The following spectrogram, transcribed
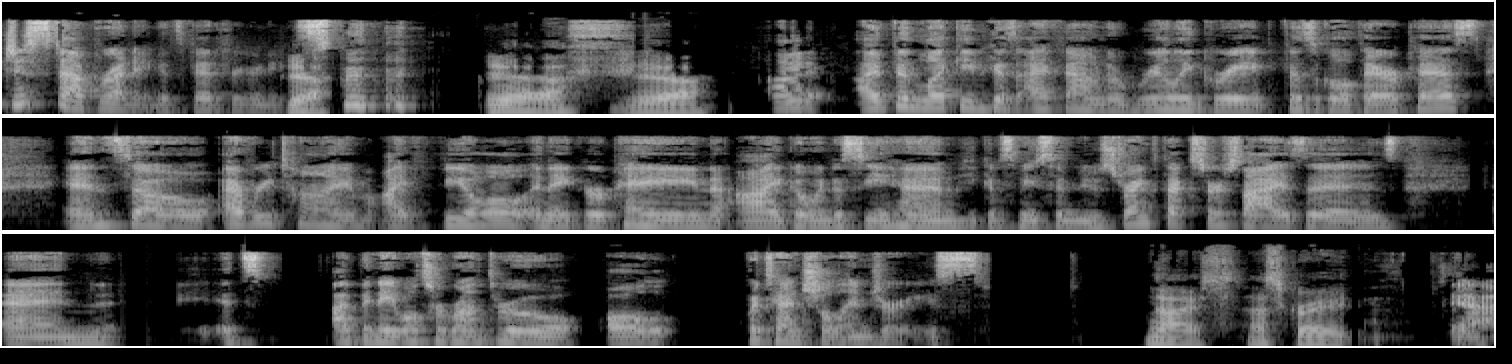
Just stop running. It's bad for your knees. Yeah. yeah. Yeah. I, I've been lucky because I found a really great physical therapist. And so every time I feel an ache or pain, I go in to see him. He gives me some new strength exercises and it's, I've been able to run through all potential injuries. Nice. That's great. Yeah.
